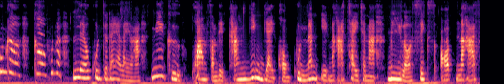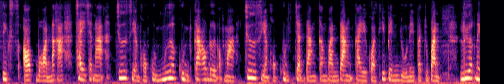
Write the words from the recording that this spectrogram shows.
คุณค่ะ ขอบคุณค่ะ แล้วคุณจะได้อะไรล่ะคะนี่คือความสำเร็จครั้งยิ่งใหญ่ของคุณนั่นเองนะคะ ชัยชนะมีเหรอ six of นะคะ six of b o n นะคะ ชัยชนะชื่อเสียงของคุณเมื่อคุณก้าวเดินออกมา ชื่อเสียงของคุณจะดังกลางวันดังไกลกว่าที่เป็นอยู่ในปัจจุบัน เลือกใน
